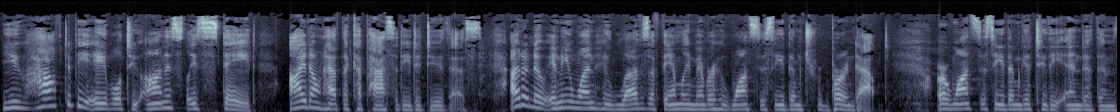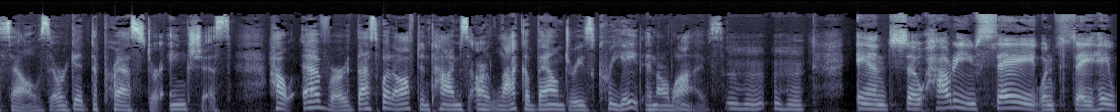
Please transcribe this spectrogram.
you have to be able to honestly state, I don't have the capacity to do this. I don't know anyone who loves a family member who wants to see them tr- burned out or wants to see them get to the end of themselves or get depressed or anxious. However, that's what oftentimes our lack of boundaries create in our lives. Mm-hmm, mm-hmm. And so, how do you say when say, hey,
